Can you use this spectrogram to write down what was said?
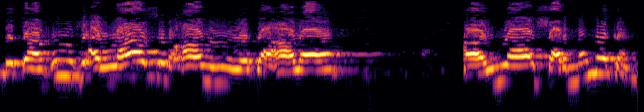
بتحقيق الله سبحانه وتعالى آیا شرم نکن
